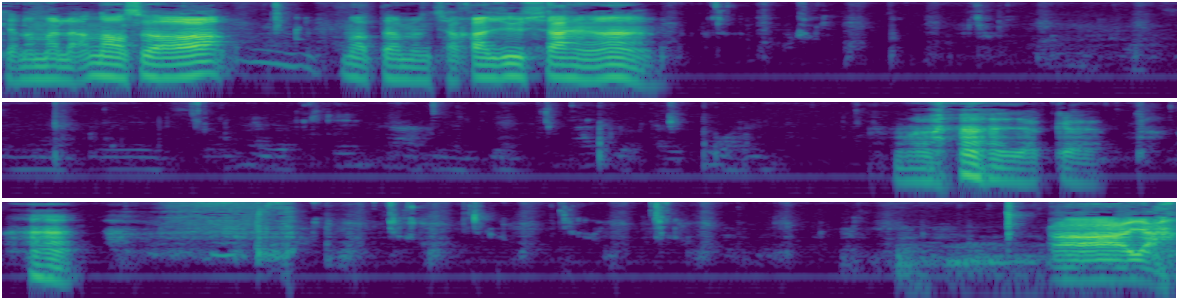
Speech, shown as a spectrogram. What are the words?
cho nó mà đã no sợ nó tầm mình chắc ăn dư sai hả? Dạ kìa. à dạ.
